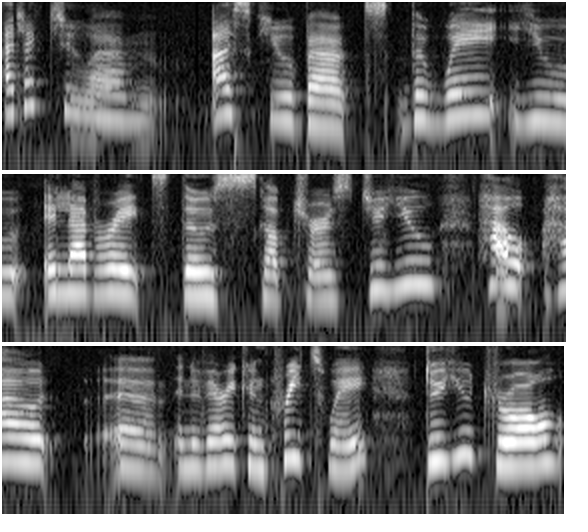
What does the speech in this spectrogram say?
I'd like to um, ask you about the way you elaborate those sculptures. Do you how how uh, in a very concrete way do you draw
